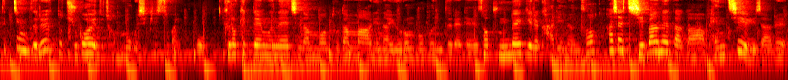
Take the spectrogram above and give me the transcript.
특 징들을 또 주거에도 접목을 시킬 수가 있고 그렇기 때문에 지난번 도단마을이나 이런 부분들에 대해서 분배기를 가리면서 사실 집안에다가 벤치 의자를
